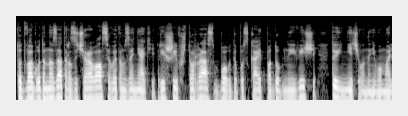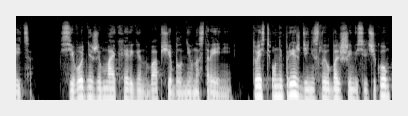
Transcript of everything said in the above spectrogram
то два года назад разочаровался в этом занятии, решив, что раз Бог допускает подобные вещи, то и нечего на него молиться. Сегодня же Майк Херриган вообще был не в настроении. То есть он и прежде не слыл большим весельчаком,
